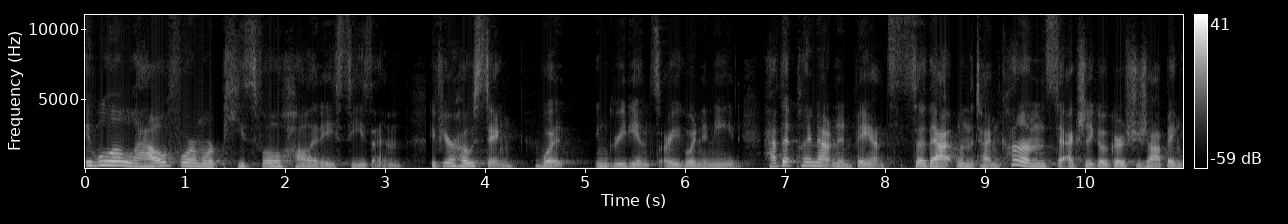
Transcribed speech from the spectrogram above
it will allow for a more peaceful holiday season. If you're hosting, what ingredients are you going to need? Have that planned out in advance so that when the time comes to actually go grocery shopping,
